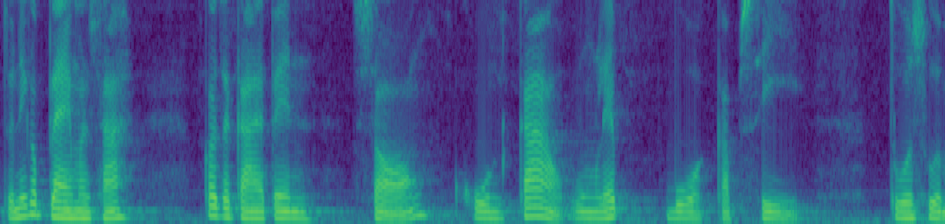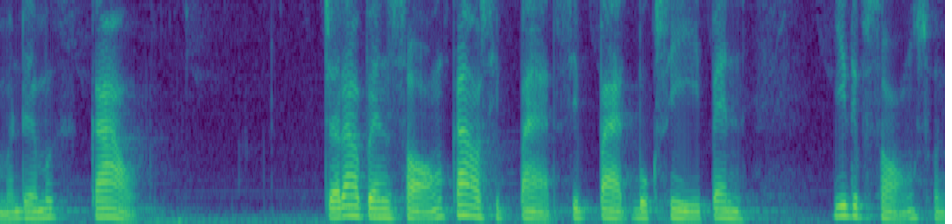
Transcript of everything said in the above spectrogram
ตัวนี้ก็แปลงมันซะ ก็จะกลายเป็น 2 คูณ 9 วงเล็บบวกกับ 4 ตัวส่วนเหมือนเดิมก็คือ 9 จะได้เป็น 2 9 18 18บวก4เป็น 22 ส่วน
